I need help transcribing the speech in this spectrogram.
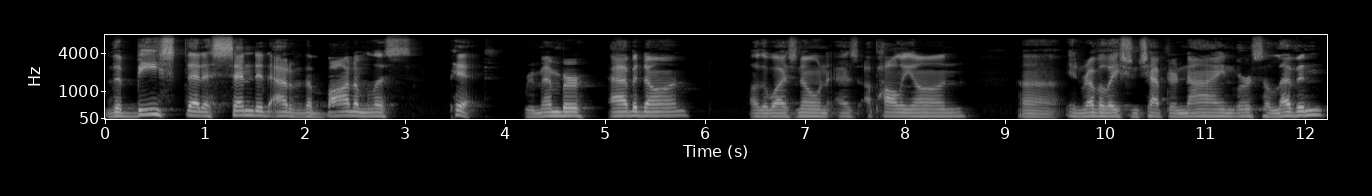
the beast that ascended out of the bottomless pit remember abaddon otherwise known as apollyon uh, in revelation chapter 9 verse 11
